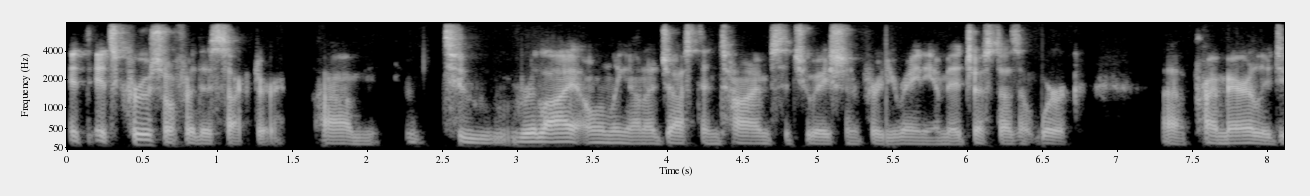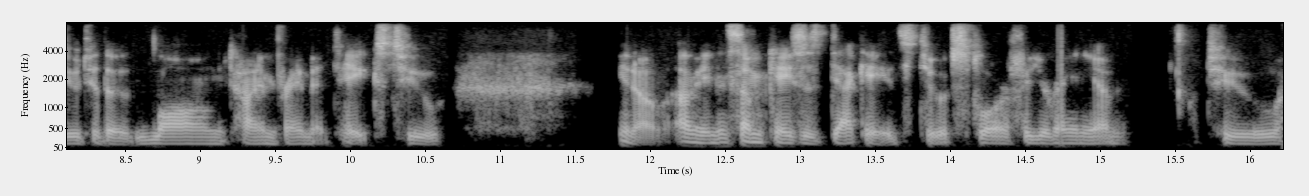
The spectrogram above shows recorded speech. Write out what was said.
it, it's crucial for this sector um, to rely only on a just-in-time situation for uranium. It just doesn't work, uh, primarily due to the long time frame it takes to, you know, I mean, in some cases, decades to explore for uranium, to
